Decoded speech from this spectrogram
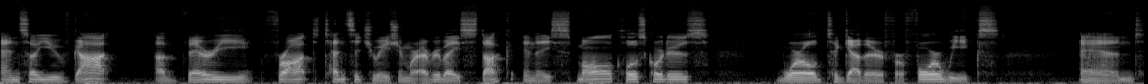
And so you've got a very fraught, tense situation where everybody's stuck in a small, close quarters world together for four weeks, and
